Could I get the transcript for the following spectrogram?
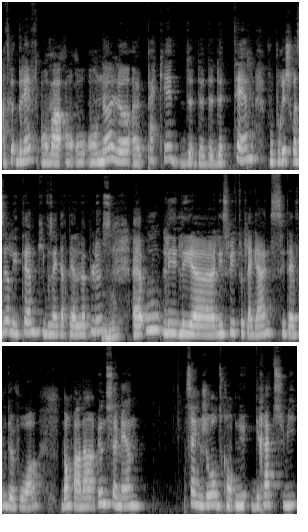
En tout cas, bref, on, va, on, on- a là un paquet de, de, de, de thèmes. Vous pourrez choisir les thèmes qui vous interpellent le plus Mhm. euh, ou les, les, euh, les suivre toute la gang. C'est à vous de voir. Donc, pendant une semaine, cinq jours du contenu gratuit.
